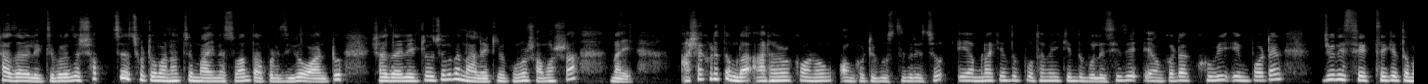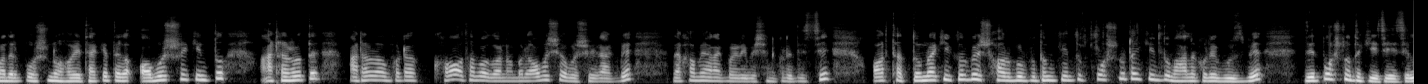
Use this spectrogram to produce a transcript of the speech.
সাজায় লিখতে পারো যে সবচেয়ে ছোট মান হচ্ছে মাইনাস ওয়ান তারপরে জিরো ওয়ান টু সাজায় লিখলেও চলবে, না লিখলেও কোনো সমস্যা নাই। আশা করি তোমরা আঠারোর ক অঙ্কটি বুঝতে পেরেছ। এই আমরা কিন্তু প্রথমেই কিন্তু বলেছি যে এই অঙ্কটা খুবই ইম্পর্ট্যান্ট যদি সেট থেকে তোমাদের প্রশ্ন হয়ে থাকে, তাহলে অবশ্যই কিন্তু আঠারোতে আঠারো অঙ্কটা খ অথবা গ নম্বরে অবশ্যই অবশ্যই রাখবে। দেখো, আমি আরেকবার রিভিশন করে দিচ্ছি। অর্থাৎ তোমরা কি করবে? সর্বপ্রথম কিন্তু প্রশ্নটাই কিন্তু ভালো করে বুঝবে যে প্রশ্নতে কী চেয়েছিল।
